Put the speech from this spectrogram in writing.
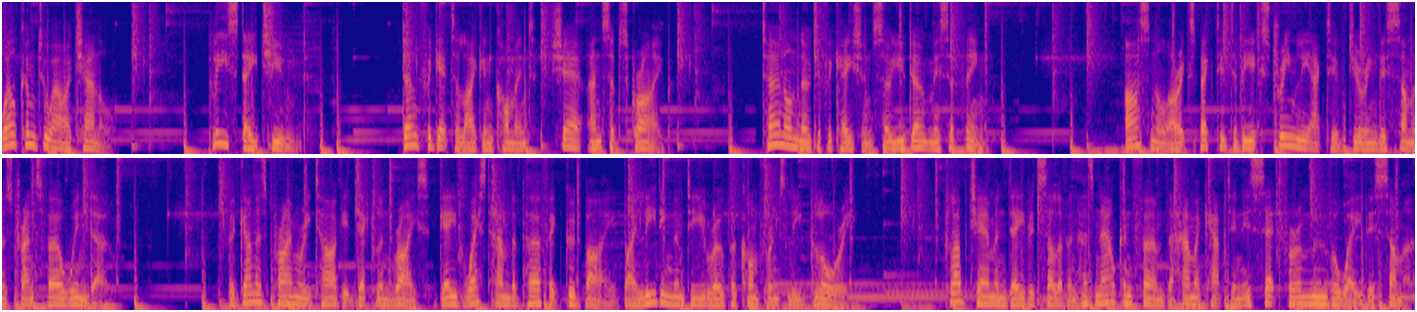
Welcome to our channel. Please stay tuned. Don't forget to like and comment, share and subscribe. Turn on notifications so you don't miss a thing. Arsenal are expected to be extremely active during this summer's transfer window. The Gunners' primary target Declan Rice gave West Ham the perfect goodbye by leading them to Europa Conference League glory. Club chairman David Sullivan has now confirmed the Hammer captain is set for a move away this summer,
